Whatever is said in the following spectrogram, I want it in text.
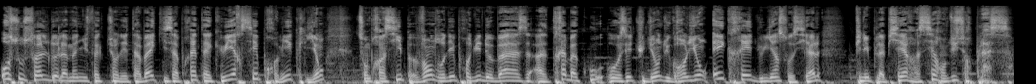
au sous-sol de la manufacture des tabacs qui s'apprête à accueillir ses premiers clients. Son principe, vendre des produits de base à très bas coût aux étudiants du Grand Lyon et créer du lien social. Philippe Lapierre s'est rendu sur place.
